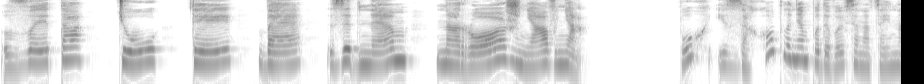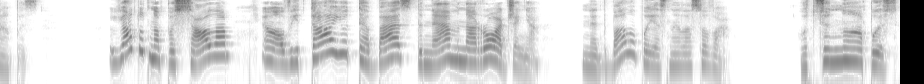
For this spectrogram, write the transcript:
Вита, тю, ти, бе, з днем нарожнявня. Пух із захопленням подивився на цей напис. Я тут написала Вітаю тебе з днем народження, недбало пояснила сова. Оце напис,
